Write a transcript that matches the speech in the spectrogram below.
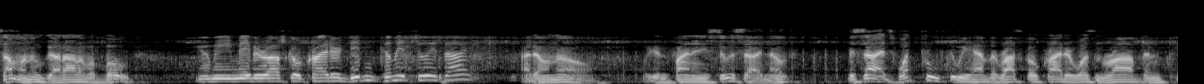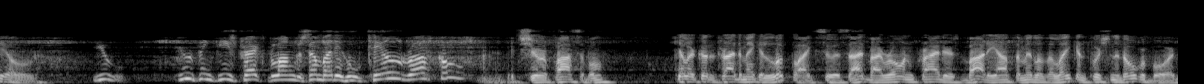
someone who got out of a boat. You mean maybe Roscoe Kreider didn't commit suicide? I don't know. We didn't find any suicide note. Besides, what proof do we have that Roscoe Kreider wasn't robbed and killed? You you think these tracks belong to somebody who killed Roscoe? It's sure possible. Killer could have tried to make it look like suicide by rowing Kreider's body out the middle of the lake and pushing it overboard,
